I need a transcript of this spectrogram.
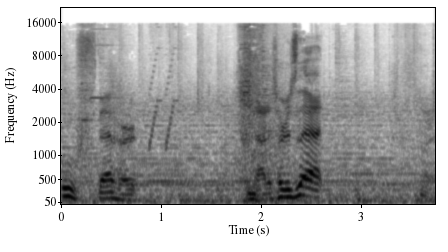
Oof, that hurt. Not as hurt as that. Alright.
